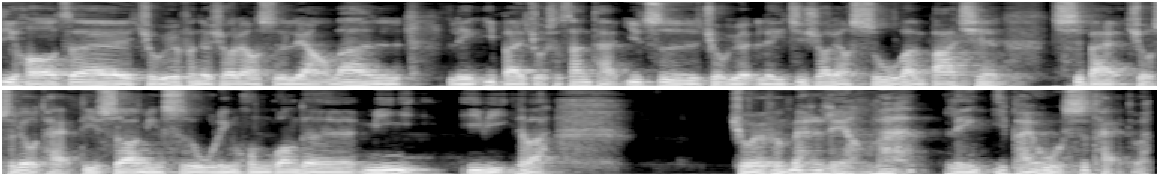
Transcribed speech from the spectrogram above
帝豪在九月份的销量是两万零一百九十三台，一至九月累计销量十五万八千七百九十六台。第十二名是五菱宏光的 mini EV，对吧？九月份卖了两万零一百五十台，对吧？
